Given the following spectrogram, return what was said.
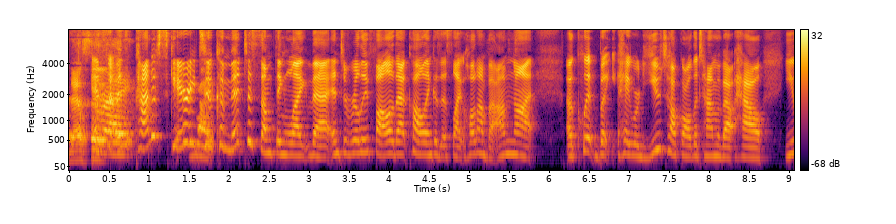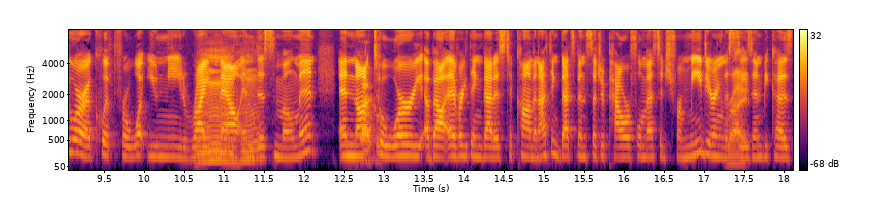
That's It's, it. Right. it's kind of scary to commit to something like that and to really follow that calling because it's like, hold on, but I'm not equipped. But Hayward, you talk all the time about how you are equipped for what you need right now in Mhm. this moment and not to worry about everything that is to come. And I think that's been such a powerful message for me during this Right. season because,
